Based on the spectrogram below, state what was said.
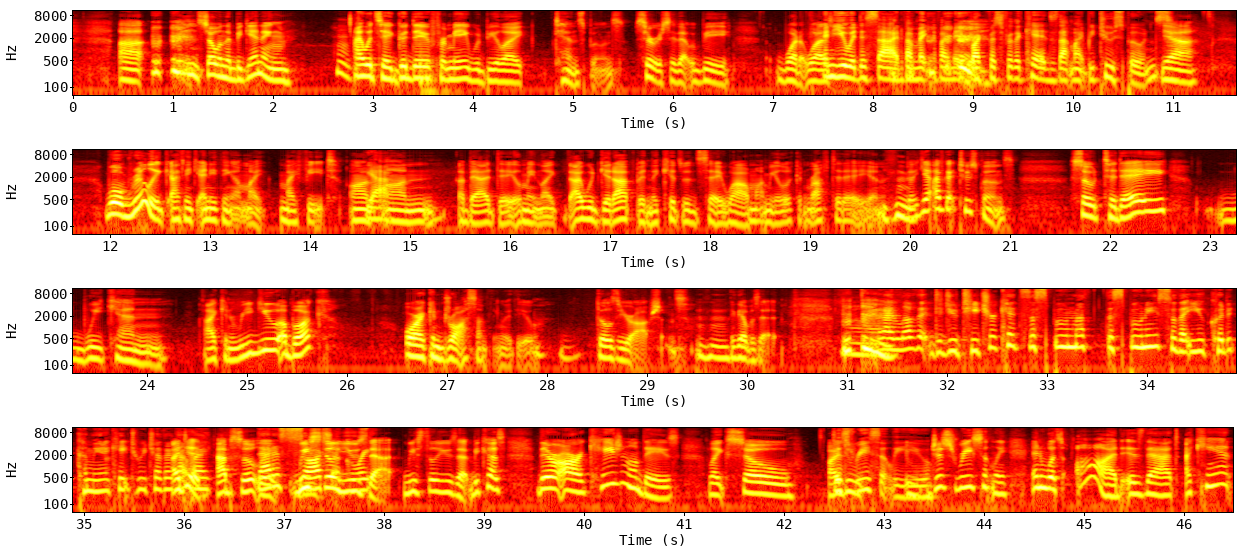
uh, So in the beginning, hmm. I would say a good day for me would be like ten spoons. Seriously, that would be what it was. And you would decide if I make if I made breakfast for the kids, that might be two spoons. Yeah. Well, really, I think anything on my my feet on Yeah. on a bad day. I mean, like I would get up and the kids would say, "Wow, mom, you're looking rough today," and be hmm. like, yeah, I've got two spoons. So today we can I can read you a book, or I can draw something with you. Those are your options. Mm-hmm. Like that was it. and I love that. Did you teach your kids the spoon meth- the spoonies so that you could communicate to each other? I did way? absolutely. That is we still a use great- that. We still use that because there are occasional days like so. I Just do- recently you- just recently, and what's odd is that I can't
